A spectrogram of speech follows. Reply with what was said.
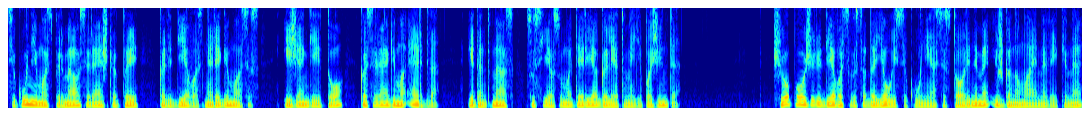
Įsikūnymas pirmiausia reiškia tai, kad Dievas neregimasis įžengia į to, kas regima erdvę, įdant mes susiję su materija galėtume jį pažinti. Šiuo požiūriu Dievas visada jau įsikūnijęs istorinėme išganomajame veikime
